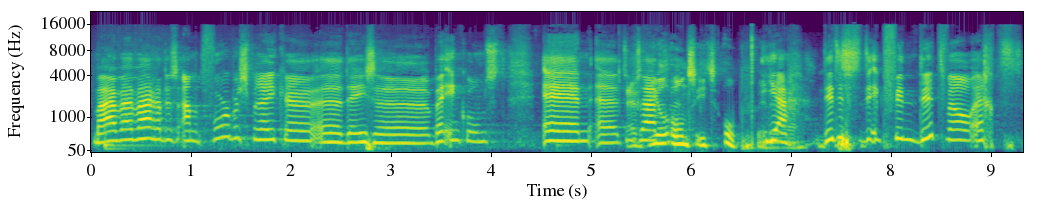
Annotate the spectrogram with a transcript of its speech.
Maar wij waren dus aan het voorbespreken, deze bijeenkomst. En toen Er viel we- ons iets op. ja, dit is, ik vind dit wel echt,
